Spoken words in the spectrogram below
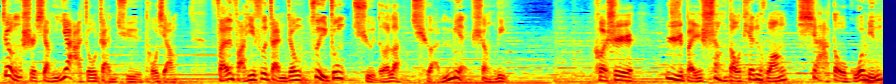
正式向亚洲战区投降，反法西斯战争最终取得了全面胜利。可是，日本上到天皇，下到国民，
